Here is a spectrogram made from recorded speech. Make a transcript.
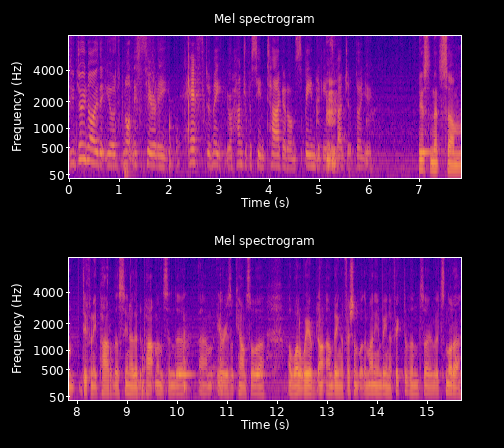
You do know that you're not necessarily have to meet your 100% target on spend against budget, don't you? Yes, and that's um, definitely part of this. You know, the departments and the um, areas of council are, are well aware of um, being efficient with the money and being effective, and so it's not a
